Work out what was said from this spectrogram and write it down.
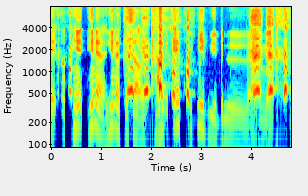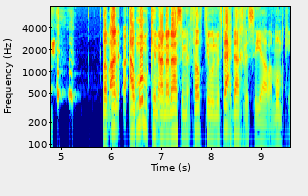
إيه، هنا هنا التساؤل. هذا كيف يفيدني بال طب أنا أو ممكن أنا ناسي محفظتي والمفتاح داخل السيارة ممكن.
